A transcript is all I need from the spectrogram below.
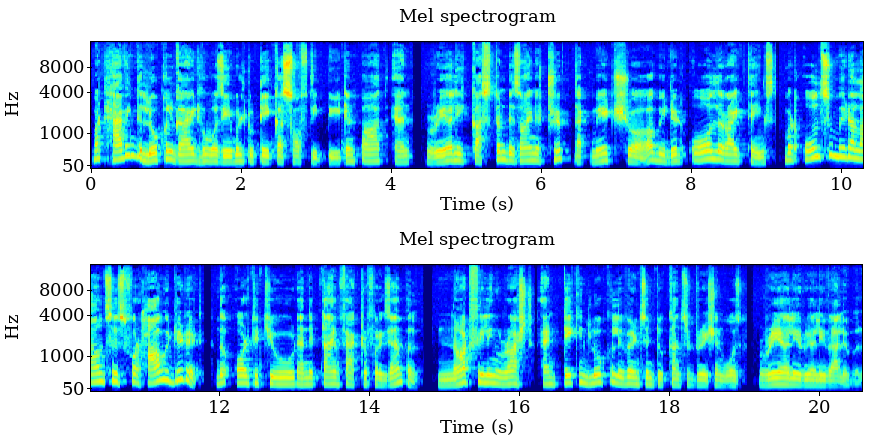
But having the local guide who was able to take us off the beaten path and really custom design a trip that made sure we did all the right things, but also made allowances for how we did it the altitude and the time factor, for example not feeling rushed and taking local events into consideration was really, really valuable.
